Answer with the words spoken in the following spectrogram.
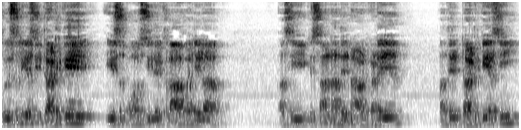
ਸੋ ਇਸ ਲਈ ਅਸੀਂ ਡਟ ਕੇ ਇਸ ਪਾਲਿਸੀ ਦੇ ਖਿਲਾਫ ਆ ਜਿਹੜਾ ਅਸੀਂ ਕਿਸਾਨਾਂ ਦੇ ਨਾਲ ਖੜੇ ਆ ਅਤੇ ਡਟ ਕੇ ਅਸੀਂ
